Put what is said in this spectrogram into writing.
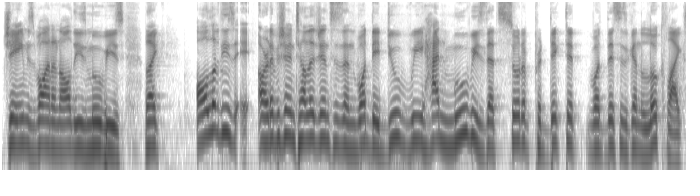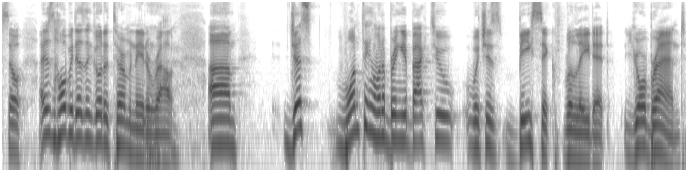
James Bond and all these movies. Like all of these artificial intelligences and what they do, we had movies that sort of predicted what this is going to look like. So I just hope it doesn't go to Terminator route. Um, just one thing I want to bring it back to, which is basic related, your brand.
